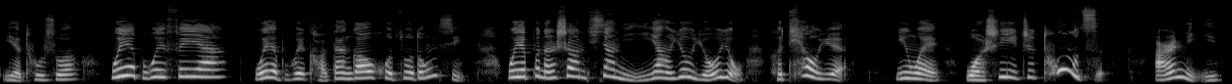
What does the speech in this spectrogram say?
野兔说，我也不会飞呀，我也不会烤蛋糕或做东西，我也不能像像你一样又游泳和跳跃，因为我是一只兔子，而你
